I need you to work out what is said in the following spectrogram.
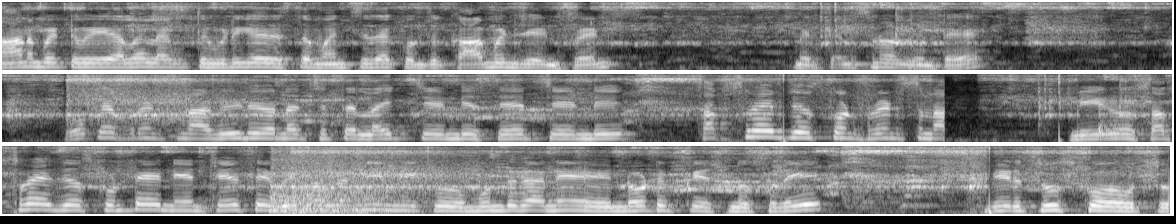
నానబెట్టి వేయాలా లేకపోతే విడిగా వేస్తే మంచిదా కొంచెం కామెంట్ చేయండి ఫ్రెండ్స్. మీరు తెలిసిన వాళ్ళు ఉంటే. ఓకే ఫ్రెండ్స్ నా వీడియో నచ్చితే లైక్ చేయండి షేర్ చేయండి. సబ్స్క్రైబ్ చేసుకోండి ఫ్రెండ్స్. నా మీరు సబ్స్క్రైబ్ చేసుకుంటే నేను చేసే వీడియోలన్నీ మీకు ముందుగానే నోటిఫికేషన్ వస్తుంది. మీరు చూసుకోవచ్చు.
